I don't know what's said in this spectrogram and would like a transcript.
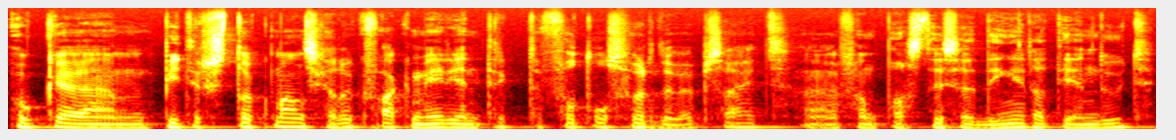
ook ehm, Pieter Stokmans gaat ook vaak mee en trekt de foto's voor de website. Eh, fantastische dingen dat hij doet.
